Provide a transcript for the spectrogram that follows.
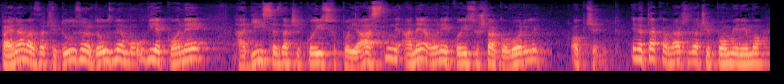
Pa je nama, znači, dužno da uzmemo uvijek one hadise, znači, koji su pojasnili, a ne one koji su šta govorili općenito. I na takav način, znači, pomirimo,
